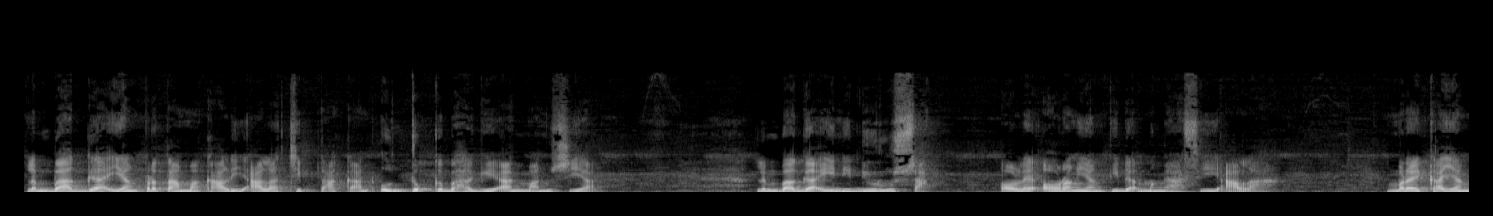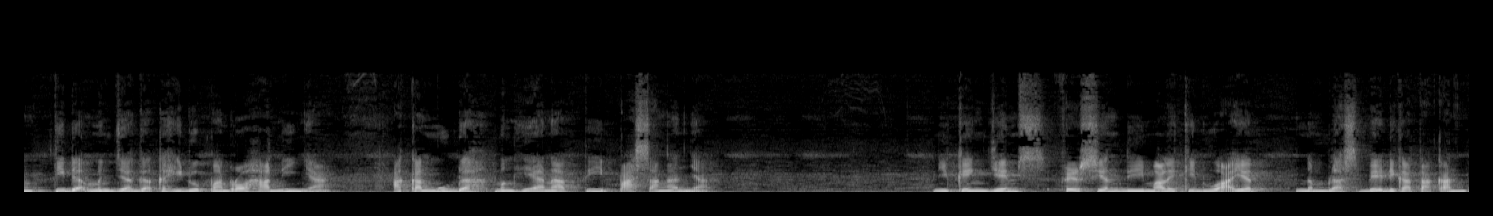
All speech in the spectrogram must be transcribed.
lembaga yang pertama kali Allah ciptakan untuk kebahagiaan manusia. Lembaga ini dirusak oleh orang yang tidak mengasihi Allah. Mereka yang tidak menjaga kehidupan rohaninya akan mudah mengkhianati pasangannya. New King James Version di Maliki 2 ayat 16b dikatakan,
